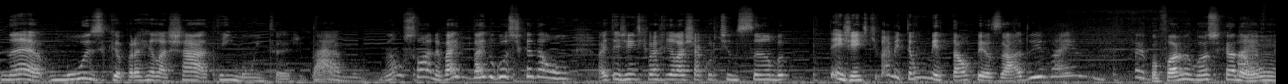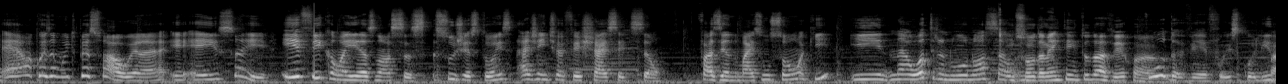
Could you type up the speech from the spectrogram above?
né, música para relaxar tem muita. Ah, não só, né? Vai, vai do gosto de cada um. Vai ter gente que vai relaxar curtindo samba, tem gente que vai meter um metal pesado e vai É, conforme o gosto de cada um. é, uma coisa muito pessoal, né? É, é isso aí. E ficam aí as nossas sugestões. A gente vai fechar essa edição fazendo mais um som aqui. E na outra, no nossa. Um som também tem tudo a ver com a. Tudo a ver, foi escolhido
